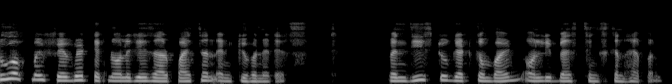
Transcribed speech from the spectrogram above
Two of my favorite technologies are Python and Kubernetes. When these two get combined, only best things can happen.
